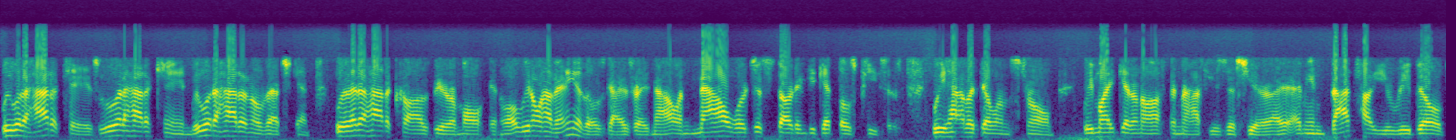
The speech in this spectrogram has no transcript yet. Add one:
we would have had a Toews, we would have had a Kane, we would have had an Ovechkin, we would have had a Crosby or a Malkin. Well, we don't have any of those guys right now, and now we're just starting to get those pieces. We have a Dylan Strome. We might get an Auston Matthews this year. I, I mean, that's how you rebuild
